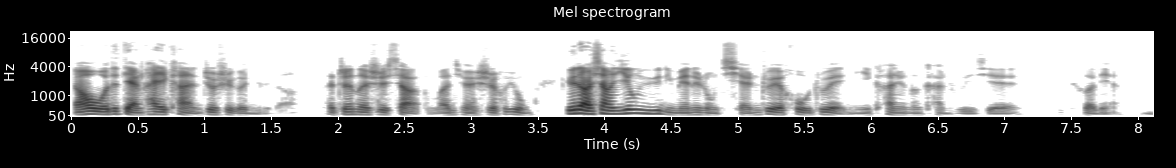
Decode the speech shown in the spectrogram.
然后我就点开一看，就是个女的，她真的是像完全是用有点像英语里面那种前缀后缀，你一看就能看出一些特点。嗯，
